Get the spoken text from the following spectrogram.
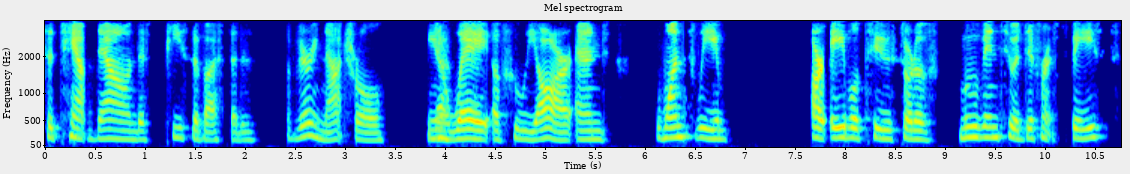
to tamp down this piece of us that is a very natural, you yeah. know, way of who we are. And once we are able to sort of move into a different space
